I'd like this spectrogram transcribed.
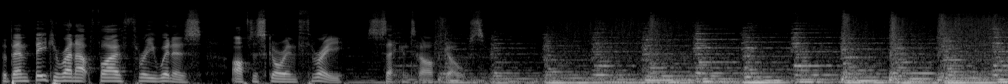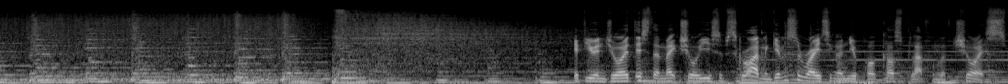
But Benfica ran out 5 3 winners after scoring three second half goals. If you enjoyed this, then make sure you subscribe and give us a rating on your podcast platform of choice.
